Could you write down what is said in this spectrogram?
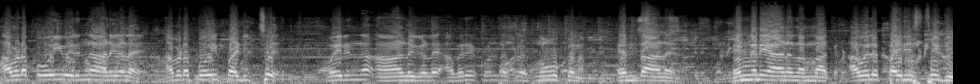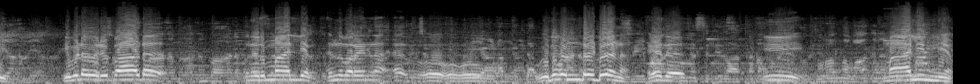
അവിടെ പോയി വരുന്ന ആളുകളെ അവിടെ പോയി പഠിച്ച് വരുന്ന ആളുകളെ അവരെ കൊണ്ടൊക്കെ നോക്കണം. എന്താണ്? എങ്ങനെയാണ് നന്നാക്കുക അതുപോലെ പരിസ്ഥിതി. ഇവിടെ ഒരുപാട് നിർമാല്യം എന്ന് പറയുന്ന ഇത് കൊണ്ടിടുകയാണ്. ഏത്? ഈ മാലിന്യം.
